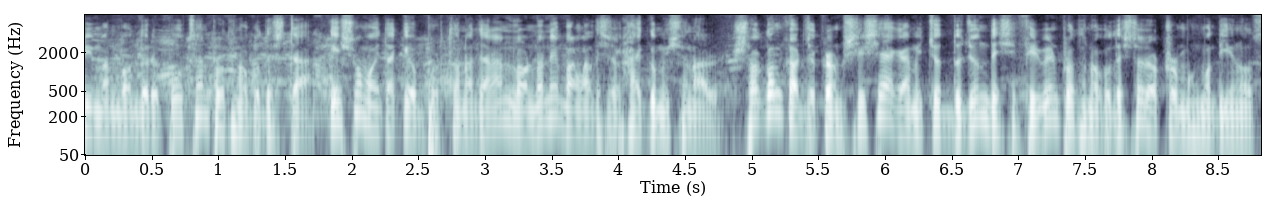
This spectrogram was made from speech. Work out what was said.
বিমানবন্দরে পৌঁছান প্রধান উপদেষ্টা। এ সময় তাকে অভ্যর্থনা জানান লন্ডনে বাংলাদেশের হাইকমিশনার সকল কার্যক্রম শেষে আগামী চোদ্দ জুন দেশে ফিরবেন প্রধান উপদেষ্টা ডক্টর মোহাম্মদ ইউনুস।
